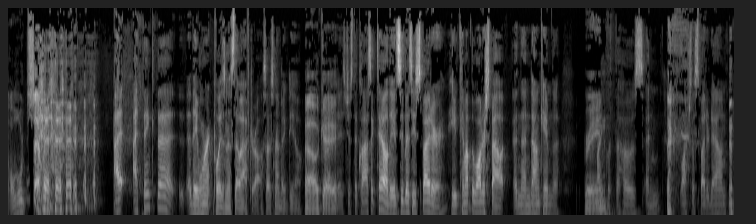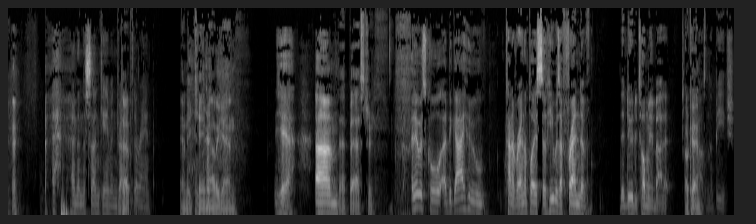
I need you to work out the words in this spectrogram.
Old seven. I I think that they weren't poisonous though, after all, so it's no big deal. oh, But okay. It's just the classic tale: the itsy bitsy spider. He came up the water spout, and then down came the Rain. Mike with the hose and washed the spider down, and then the sun came and dried up the rain. and he came out again. Yeah. Um, That bastard. But it was cool. Uh, the guy who kind of ran the place, so he was a friend of the dude who told me about it Okay. I was on the beach.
